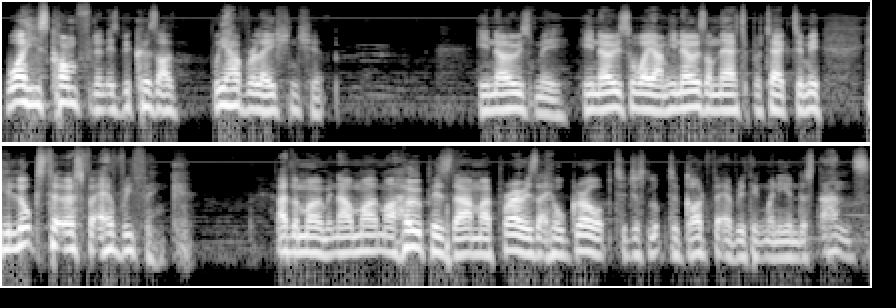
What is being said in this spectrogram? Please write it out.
why he's confident is because I've, we have relationship. He knows me. He knows who I am. He knows I'm there to protect him. He, he looks to us for everything at the moment. Now, my, my hope is that, my prayer is that he'll grow up to just look to God for everything when he understands.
